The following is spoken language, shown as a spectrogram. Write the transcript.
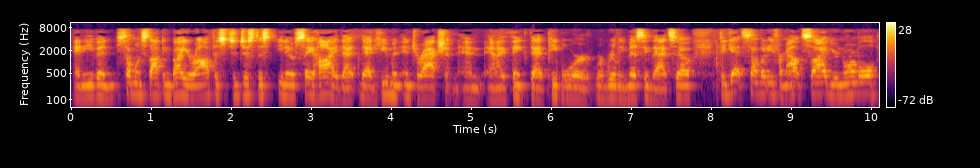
and even someone stopping by your office to just to, you know say hi that that human interaction. And and I think that people were were really missing that. So to get somebody from outside your normal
